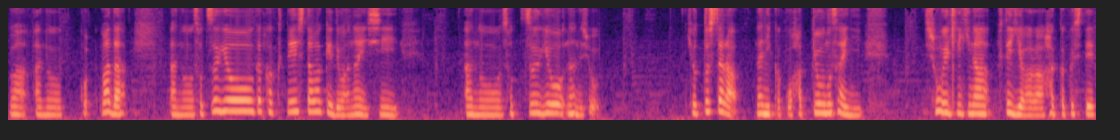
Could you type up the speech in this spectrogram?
はあのこまだあの卒業が確定したわけではないしあの卒業なんでしょうひょっとしたら何かこう発表の際に衝撃的な不手際が発覚して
